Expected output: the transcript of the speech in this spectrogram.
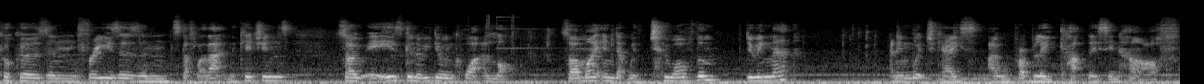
cookers and freezers and stuff like that in the kitchens. So it is going to be doing quite a lot. So I might end up with two of them doing that. And in which case I will probably cut this in half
